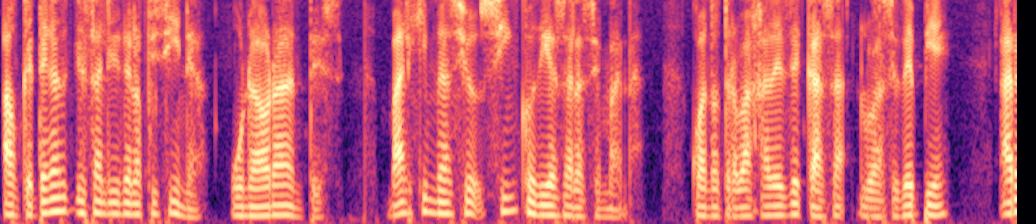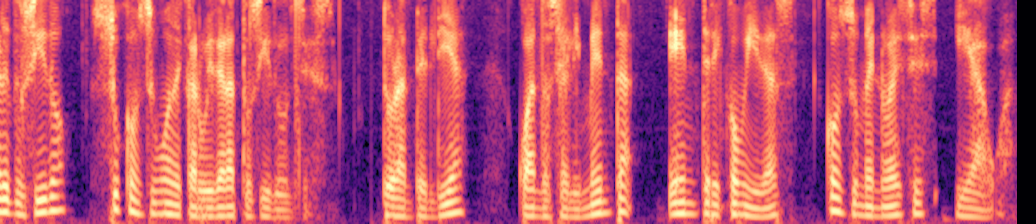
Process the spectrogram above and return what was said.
Aunque tenga que salir de la oficina una hora antes, va al gimnasio cinco días a la semana. Cuando trabaja desde casa lo hace de pie, ha reducido su consumo de carbohidratos y dulces. Durante el día, cuando se alimenta entre comidas, consume nueces y agua.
